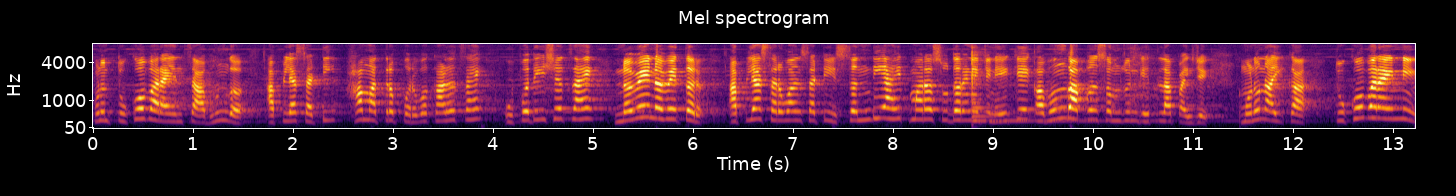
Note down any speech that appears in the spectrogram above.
म्हणून तुकोबारायांचा अभंग आपल्यासाठी हा मात्र पर्वकाळच आहे उपदेशच आहे. नवे नवे तर आपल्या सर्वांसाठी संधी आहेत महाराज सुधारण्याची एक एक अभंग आपण समजून घेतला पाहिजे. म्हणून ऐका तुकोबारायांनी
